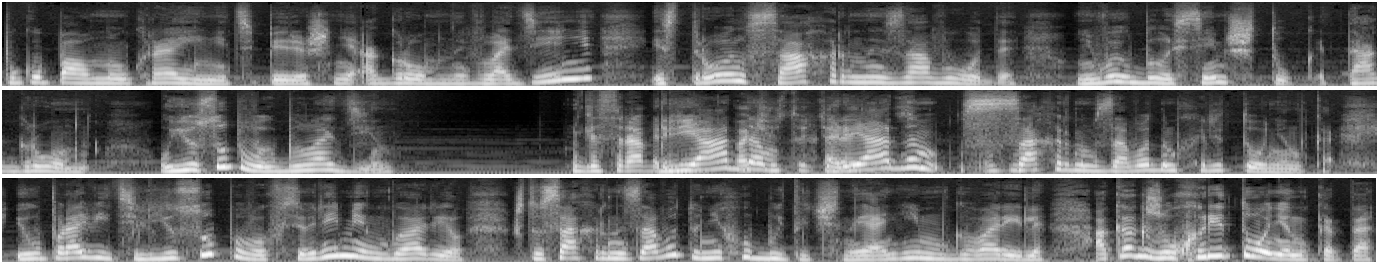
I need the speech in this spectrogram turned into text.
покупал на Украине теперешние огромные владения и строил сахарные заводы. У него их было семь штук. Это огромно. У Юсуповых был один – для сравнения. Рядом, рядом с сахарным заводом Харитоненко. И управитель Юсуповых все время им говорил, что сахарный завод у них убыточный. И они ему говорили, а как же у Харитоненко-то?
